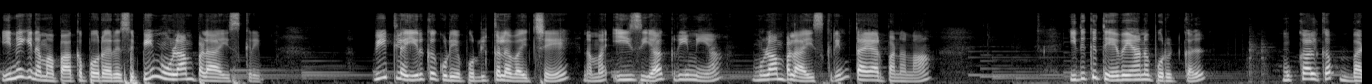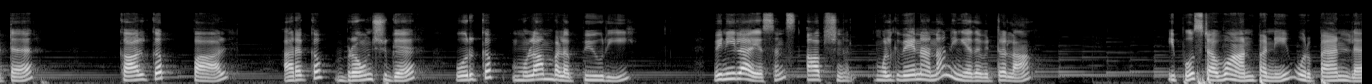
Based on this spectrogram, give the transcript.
இன்றைக்கி நம்ம பார்க்க போகிற ரெசிபி முலாம்பழ ஐஸ்கிரீம் வீட்டில் இருக்கக்கூடிய பொருட்களை வச்சே நம்ம ஈஸியாக க்ரீமியாக முலாம்பழ ஐஸ்கிரீம் தயார் பண்ணலாம். இதுக்கு தேவையான பொருட்கள் முக்கால் கப் பட்டர் கால் கப் பால் அரை கப் ப்ரௌன் சுகர் ஒரு கப் முலாம்பழ பியூரி வெனிலா எசன்ஸ் ஆப்ஷனல் உங்களுக்கு வேணான்னா நீங்கள் அதை விட்டுறலாம். இப்போது ஸ்டவ்வை ஆன் பண்ணி ஒரு பேனில்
